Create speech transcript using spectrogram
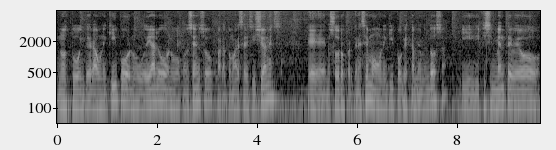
No estuvo integrado un equipo, no hubo diálogo, no hubo consenso para tomar esas decisiones. Eh, nosotros pertenecemos a un equipo que es Cambio Mendoza y difícilmente veo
